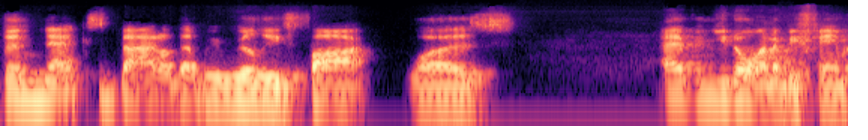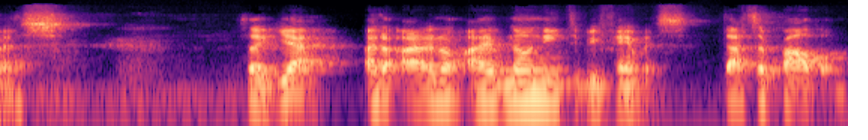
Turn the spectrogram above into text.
the next battle that we really fought was, Evan, you don't want to be famous. It's like, yeah, I don't, I don't, I have no need to be famous. That's a problem.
